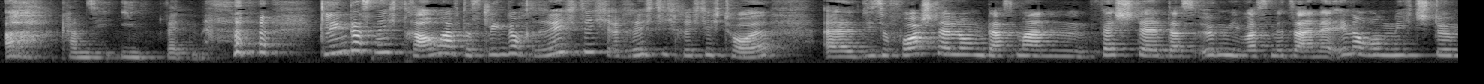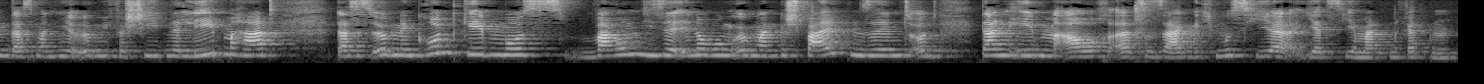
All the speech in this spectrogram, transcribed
Ach, kann sie ihn retten. klingt das nicht traumhaft? Das klingt doch richtig, richtig, richtig toll. Äh, diese Vorstellung, dass man feststellt, dass irgendwie was mit seiner Erinnerung nicht stimmt, dass man hier irgendwie verschiedene Leben hat, dass es irgendeinen Grund geben muss, warum diese Erinnerungen irgendwann gespalten sind und dann eben auch äh, zu sagen, ich muss hier jetzt jemanden retten.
